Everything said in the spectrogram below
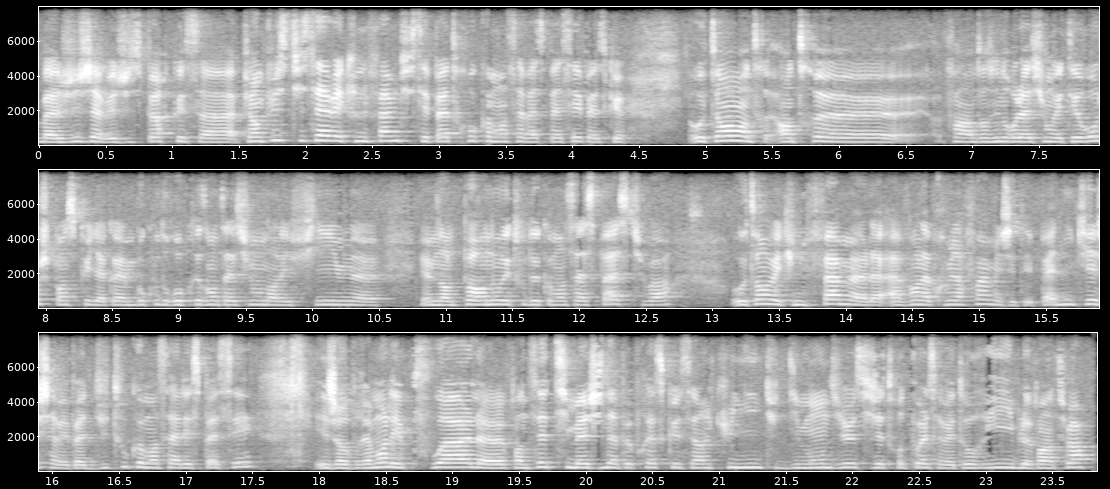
bah, juste, j'avais juste peur que ça. Puis en plus, tu sais, avec une femme, tu sais pas trop comment ça va se passer parce que autant entre, entre, euh, dans une relation hétéro, je pense qu'il y a quand même beaucoup de représentation dans les films, euh, même dans le porno et tout, de comment ça se passe, tu vois. Autant avec une femme euh, avant la première fois, mais j'étais paniquée, je savais pas du tout comment ça allait se passer. Et genre vraiment les poils, euh, enfin tu sais, t'imagines à peu près ce que c'est un cuni, tu te dis mon dieu, si j'ai trop de poils, ça va être horrible, enfin tu vois.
